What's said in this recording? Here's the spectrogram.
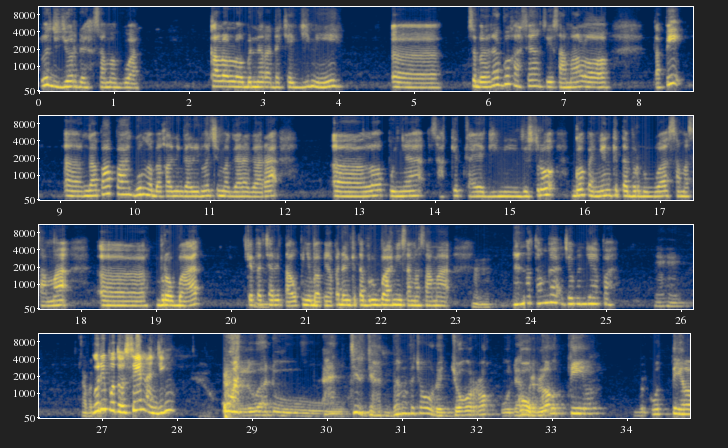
lo jujur deh sama gue. Kalau lo bener ada kayak gini, eh sebenarnya gue kasihan sih sama lo. Tapi eh, nggak apa-apa, gue nggak bakal ninggalin lo cuma gara-gara eh, lo punya sakit kayak gini. Justru gue pengen kita berdua sama-sama eh, berobat, kita Hmm. cari tahu penyebabnya apa dan kita berubah nih sama-sama. Hmm. Dan lo tau nggak jawaban dia apa? Apa Gue diputusin anjing. Lu aduh. Anjir jahat banget tuh cowok udah jorok, Udah goblok, berkutil, berkutil,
